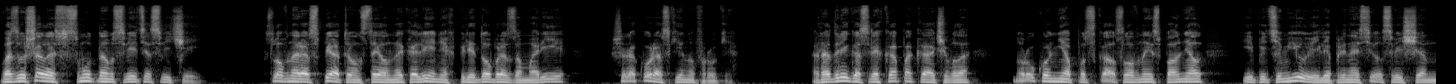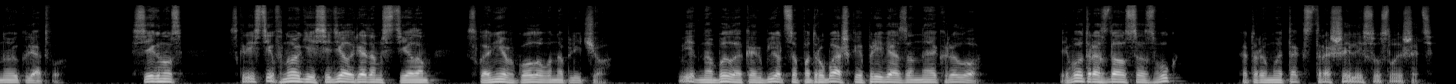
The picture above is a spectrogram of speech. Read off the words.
возвышалась в смутном свете свечей. Словно распятый он стоял на коленях перед образом Марии, широко раскинув руки. Родриго слегка покачивало, но руку он не опускал, словно исполнял епитемью или приносил священную клятву. Сигнус, скрестив ноги, сидел рядом с телом, склонив голову на плечо. Видно было, как бьется под рубашкой привязанное крыло. И вот раздался звук, который мы так страшились услышать.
